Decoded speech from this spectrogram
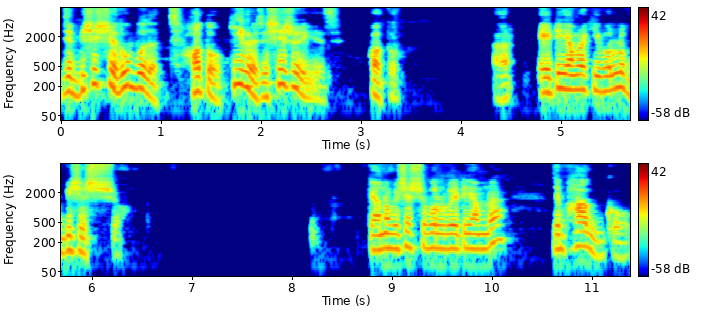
যে বিশেষের রূপ বোঝাচ্ছে, হত। কি হয়েছে? শেষ হয়ে গিয়েছে, হত। আর এটি আমরা কি বলব? বিশেষ্য। কেন বিশেষ্য বলব এটি আমরা? যে ভাগ্য।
